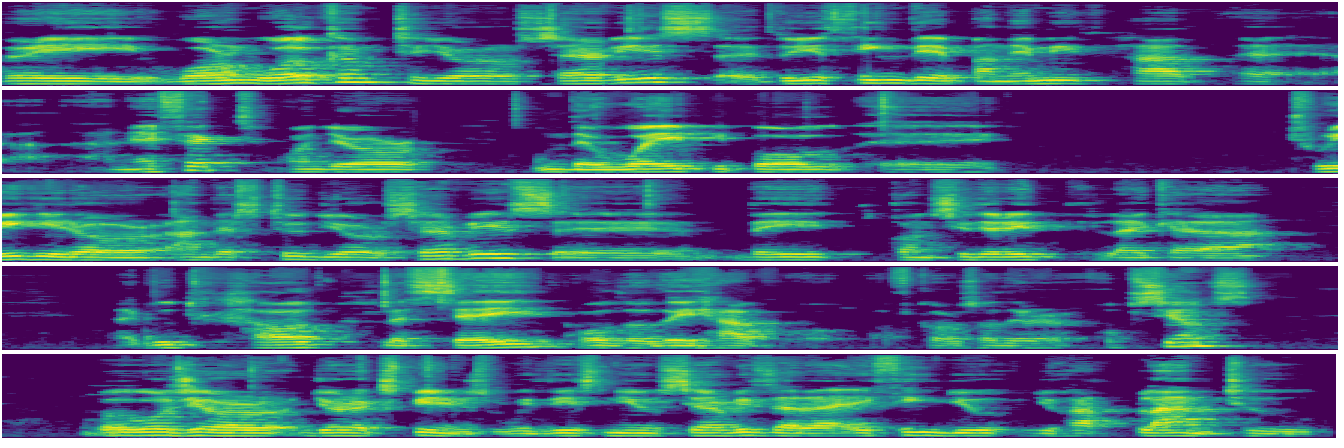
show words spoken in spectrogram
very warm welcome to your service? Uh, do you think the pandemic had uh, an effect on your on the way people treated or understood your service? they consider it like a, a good help, let's say, although they have of course, other options. What was your, your experience with this new service that I think you, you had planned to,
